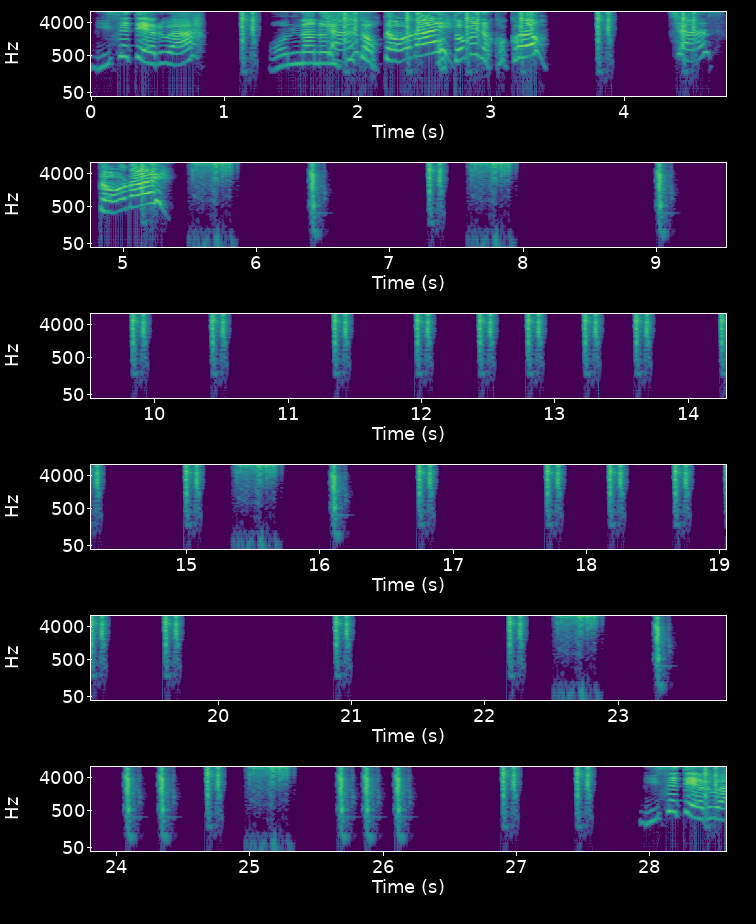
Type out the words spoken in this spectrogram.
見せてやるわ。女の意地と乙女の心。チャンス到来見せてやるわ。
